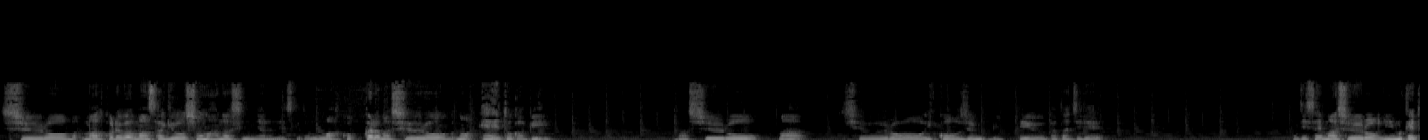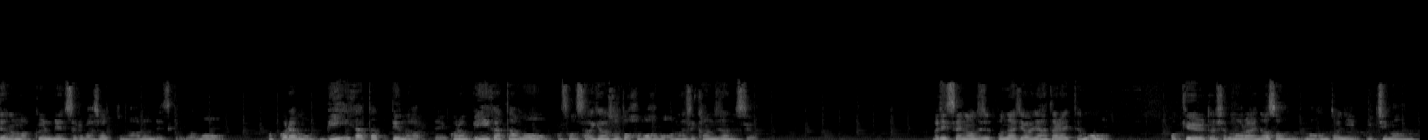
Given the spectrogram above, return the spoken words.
就労、まあこれはまあ作業所の話になるんですけども、まあこっからまあ就労の A とか B、まあ、就労、まあ、就労移行準備っていう形で、実際まあ就労に向けてのまあ訓練する場所っていうのはあるんですけども、これはもう B 型っていうのがあって、これは B 型もその作業所とほぼほぼ同じ感じなんですよ。実際に同じ同じように働いても、お給料としてもらえるのはその、まあ、本当に1万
